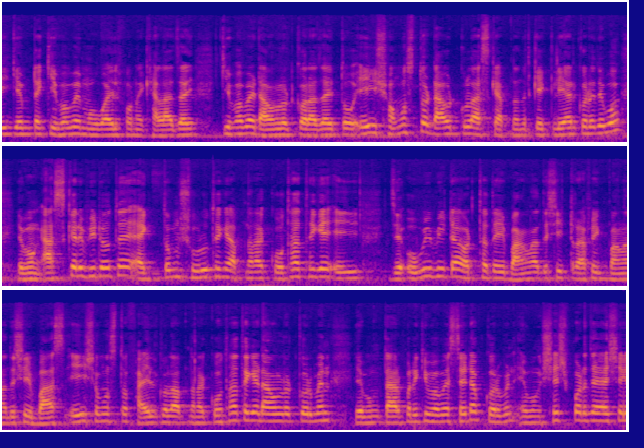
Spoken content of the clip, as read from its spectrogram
এই গেমটা কীভাবে মোবাইল ফোনে খেলা যায়, কীভাবে ডাউনলোড করা যায়, তো এই সমস্ত ডাউটগুলো আজকে আপনাদেরকে ক্লিয়ার করে দেব। এবং আজকের ভিডিওতে একদম শুরু থেকে আপনারা কোথা থেকে এই যে ওবিবিটা অর্থাৎ এই বাংলাদেশি ট্রাফিক বাংলাদেশি বাস এই সমস্ত ফাইলগুলো আপনারা কোথা থেকে ডাউনলোড করবেন এবং তারপরে কীভাবে সেট আপ করবেন এবং শেষ পর্যায়ে এসে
